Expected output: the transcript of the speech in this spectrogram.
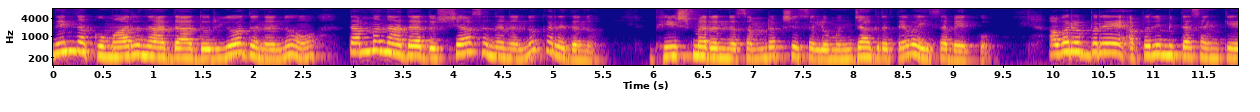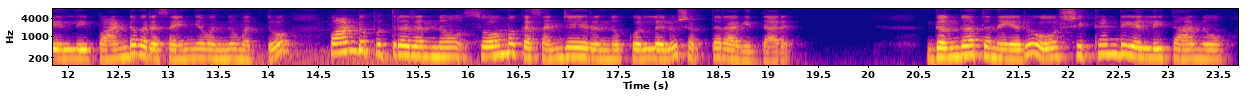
ನಿನ್ನ ಕುಮಾರನಾದ ದುರ್ಯೋಧನನು ತಮ್ಮನಾದ ದುಶ್ಯಾಸನನನ್ನು ಕರೆದನು. ಭೀಷ್ಮರನ್ನು ಸಂರಕ್ಷಿಸಲು ಮುಂಜಾಗ್ರತೆ ವಹಿಸಬೇಕು. ಅವರೊಬ್ಬರೇ ಅಪರಿಮಿತ ಸಂಖ್ಯೆಯಲ್ಲಿ ಪಾಂಡವರ ಸೈನ್ಯವನ್ನು ಮತ್ತು ಪಾಂಡುಪುತ್ರರನ್ನು ಸೋಮಕ ಸಂಜಯರನ್ನು ಕೊಲ್ಲಲು ಶಕ್ತರಾಗಿದ್ದಾರೆ. ಗಂಗಾತನೆಯರು ಶಿಖಂಡಿಯಲ್ಲಿ ತಾನು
